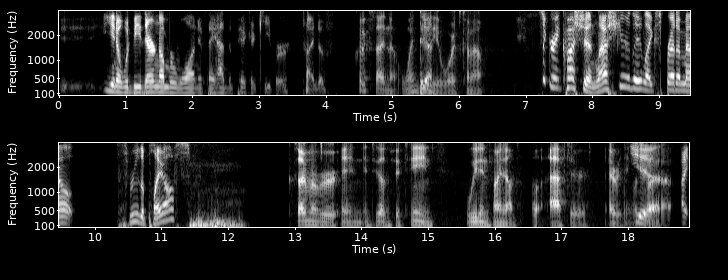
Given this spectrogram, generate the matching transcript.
you know, would be their number one if they had to pick a keeper, kind of. Quick side note: When do Yeah. the awards come out? It's a great question. Last year they like spread them out through the playoffs. Because I remember in in 2015, we didn't find out until after everything was done. Yeah, I,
